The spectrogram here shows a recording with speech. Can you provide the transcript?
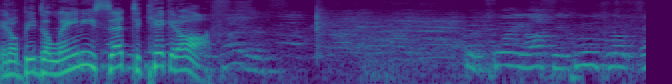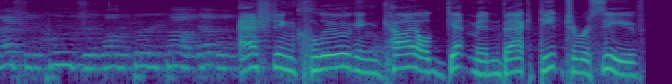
It'll be Delaney set to kick it off. Ashton Klug and Kyle Getman back deep to receive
